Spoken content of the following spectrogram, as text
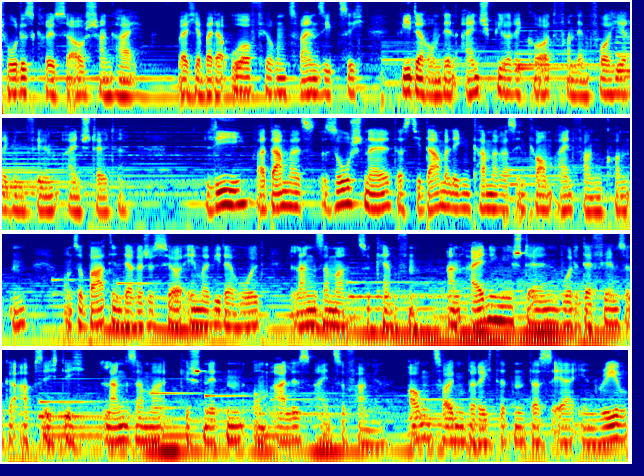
Todesgröße aus Shanghai, welcher bei der Uraufführung 72 wiederum den Einspielrekord von dem vorherigen Film einstellte. Lee war damals so schnell, dass die damaligen Kameras ihn kaum einfangen konnten, und so bat ihn der Regisseur immer wiederholt, langsamer zu kämpfen. An einigen Stellen wurde der Film sogar absichtlich langsamer geschnitten, um alles einzufangen. Augenzeugen berichteten, dass er in Real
